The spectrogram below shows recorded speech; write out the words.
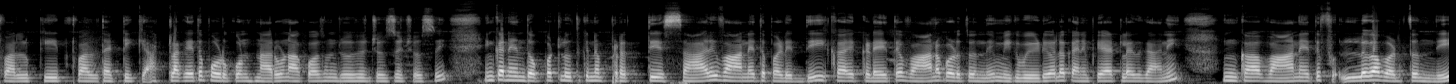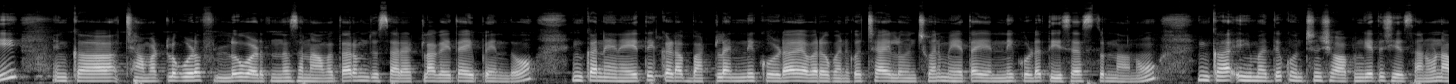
ట్వెల్వ్కి ట్వెల్వ్ థర్టీకి అట్లాగైతే పడుకుంటున్నారు. నా కోసం చూసి చూసి చూసి ఇంకా నేను దుప్పట్లు ఉతికిన ప్రతిసారి వాన అయితే పడిద్ది. ఇక ఇక్కడైతే వాన పడుతుంది. మీకు వీడియోలో కనిపించట్లేదు కానీ ఇంకా వాన అయితే ఫుల్గా పడుతుంది. ఇంకా చెమట్లు కూడా ఫుల్గా పడుతుంది. అసలు నా అవతారం చూసారు? ఎట్లాగైతే అయిపోయిందో. ఇంకా నేనైతే ఇక్కడ బట్టలన్నీ కూడా ఎవరు పనికొచ్చాయిలో ఉంచుకొని మిగతా అన్నీ కూడా తీసేస్తున్నాను. ఇంకా ఈ మధ్య కొంచెం షాపింగ్ అయితే చేశాను. నా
